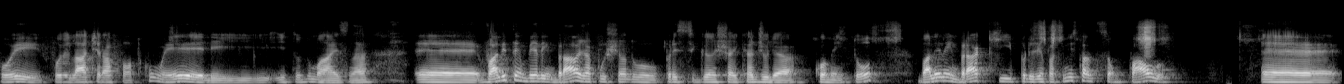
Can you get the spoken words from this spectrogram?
foi, foi lá tirar foto com ele e, e tudo mais, né? É, vale também lembrar, já puxando para esse gancho aí que a Julia comentou, vale lembrar que, por exemplo, aqui no estado de São Paulo, é,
